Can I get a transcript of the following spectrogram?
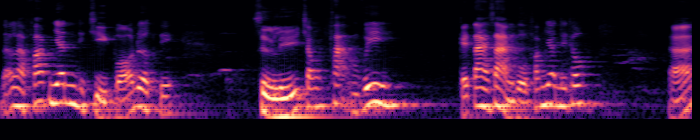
đã là pháp nhân thì chỉ có được thì xử lý trong phạm vi cái tài sản của pháp nhân đấy thôi. Đấy.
